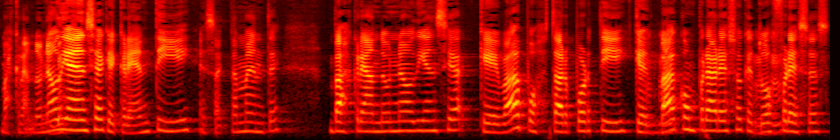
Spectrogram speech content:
Vas creando una audiencia que cree en ti, exactamente. Vas creando una audiencia que va a apostar por ti, que va a comprar eso que tú ofreces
